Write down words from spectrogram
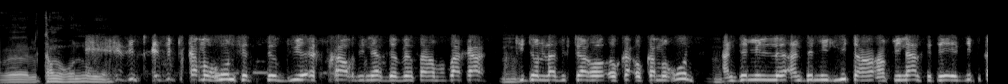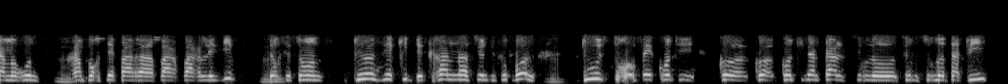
Euh, le Cameroun, oui. Égypte-Cameroun, c'est ce but extraordinaire de Vincent Aboubakar Mhm. qui donne la victoire au, au Ca- au Cameroun. En, 2000 en 2008, en, en finale, c'était Égypte-Cameroun Mhm. remporté par, euh, par, par l'Égypte. Mhm. Donc ce sont deux équipes de grandes nations du football. 12 trophées conti- co- co- continentales sur le, sur, sur le tapis.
